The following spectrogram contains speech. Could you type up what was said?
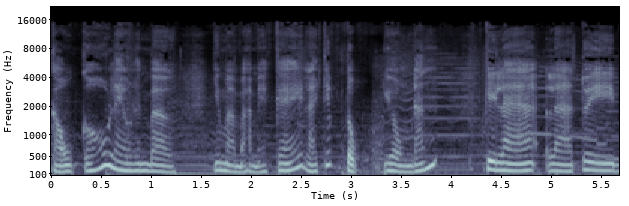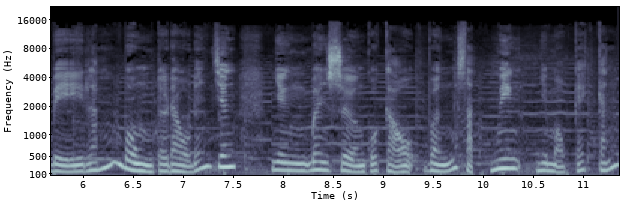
Cậu cố leo lên bờ nhưng mà bà mẹ kế lại tiếp tục dồn đánh Kỳ lạ là tuy bị lấm bùn từ đầu đến chân, nhưng bên sườn của cậu vẫn sạch nguyên như một cái cánh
